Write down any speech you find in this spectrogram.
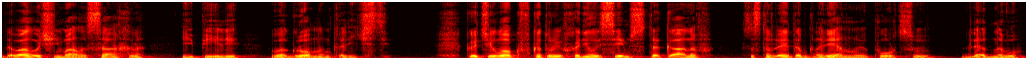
давала очень мало сахара и пили в огромном количестве. Котелок, в который входило семь стаканов, составляет обыкновенную порцию для одного.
